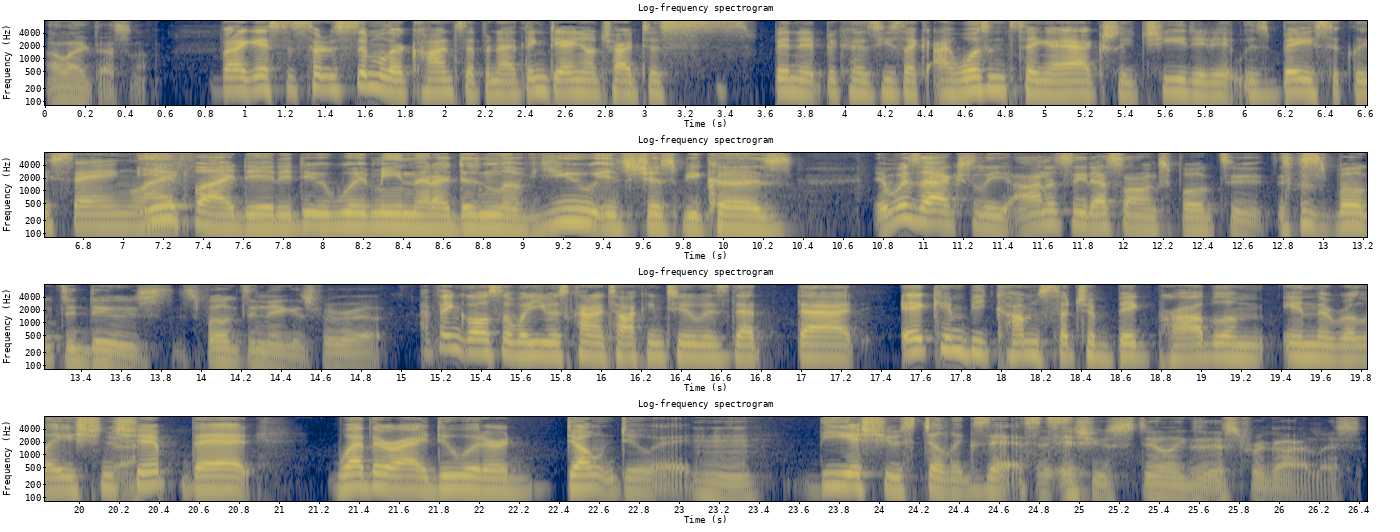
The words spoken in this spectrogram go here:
I like that song. But I guess it's sort of similar concept, and I think Daniel tried to spin it because he's like, I wasn't saying I actually cheated. It was basically saying like, if I did it, it would mean that I didn't love you. It's just because it was actually honestly that song spoke to spoke to dudes, spoke to niggas for real. I think also what he was kind of talking to is that that it can become such a big problem in the relationship that whether I do it or don't do it, mm-hmm. the issue still exists. The issues still exist regardless.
